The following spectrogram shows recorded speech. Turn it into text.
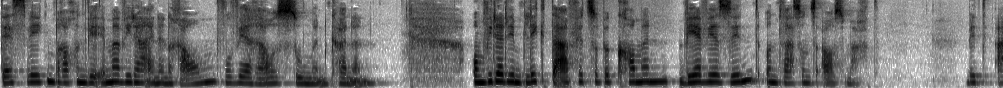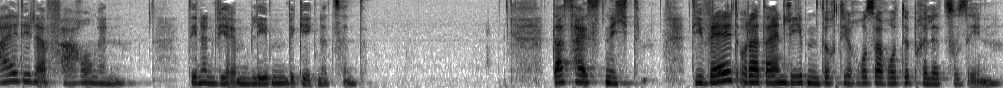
Deswegen brauchen wir immer wieder einen Raum, wo wir rauszoomen können, um wieder den Blick dafür zu bekommen, wer wir sind und was uns ausmacht. Mit all den Erfahrungen, denen wir im Leben begegnet sind. Das heißt nicht, die Welt oder dein Leben durch die rosarote Brille zu sehen,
